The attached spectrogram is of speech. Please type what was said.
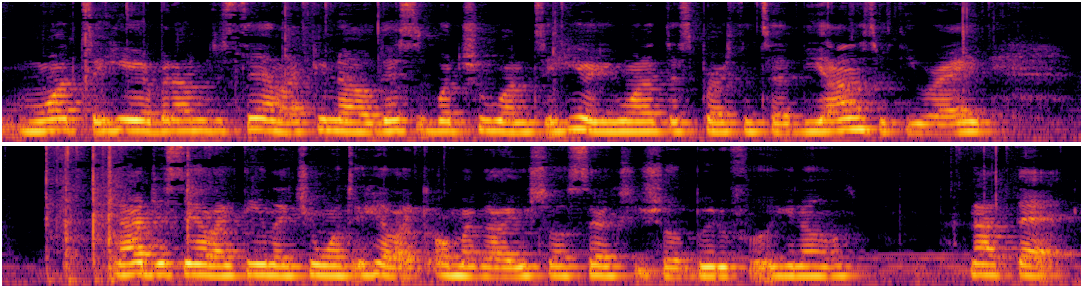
want to hear but i'm just saying like you know this is what you wanted to hear. You wanted this person to be honest with you right? Not just saying like things that you want to hear like oh my god you're so sexy you're so beautiful you know? Not that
